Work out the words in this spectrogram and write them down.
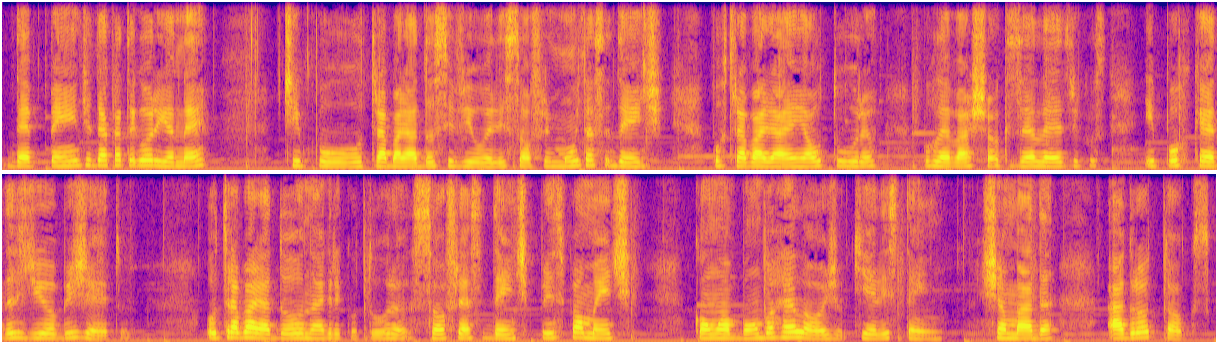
depende da categoria, né? Tipo, o trabalhador civil, ele sofre muito acidente por trabalhar em altura, por levar choques elétricos e por quedas de objetos. O trabalhador na agricultura sofre acidente principalmente com uma bomba relógio que eles têm, chamada agrotóxico,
